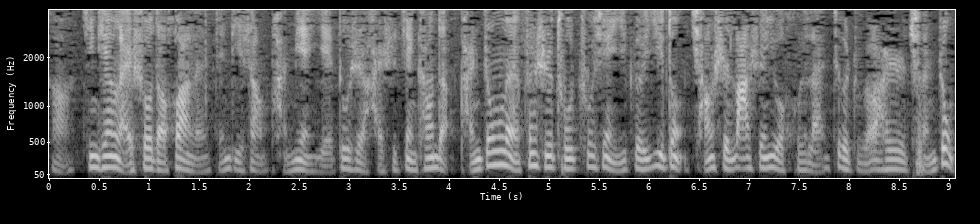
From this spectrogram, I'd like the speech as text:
啊。今天来说的话呢，整体上盘面也都是还是健康的。盘中呢，分时图出现一个异动，强势拉升又回来，这个主要还是权重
